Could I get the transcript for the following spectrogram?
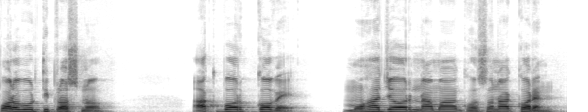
পরবর্তী প্রশ্ন, আকবর কবে মহাজর নামা ঘোষণা করেন?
